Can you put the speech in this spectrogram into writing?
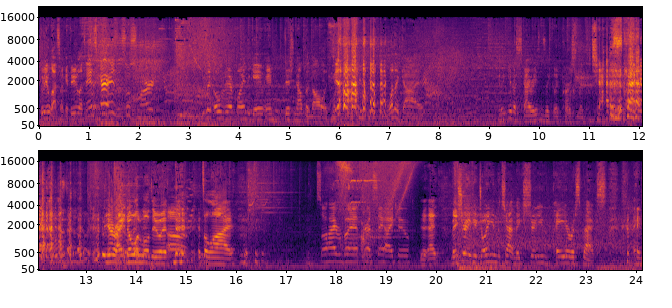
Three less. Okay, three less. is Man, safe. Is so smart. He's like over there playing the game and dishing out the knowledge. What a guy. what a guy. Can we get a SkyRasen's a good person in the chat? You're right, no one will do it. Um, it's a lie. So hi everybody, I forgot to say hi to. Yeah, make sure if you're joining in the chat, make sure you pay your respects and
